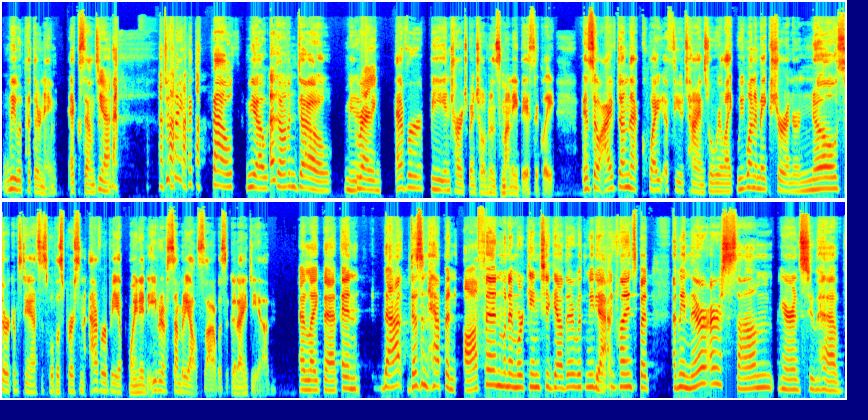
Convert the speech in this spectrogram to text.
we would put their name. Ex sounds yeah. should my ex spouse, you know, John Doe, right ever be in charge of my children's money, basically. And so I've done that quite a few times where we're like, we want to make sure under no circumstances will this person ever be appointed, even if somebody else thought it was a good idea. I like that. And that doesn't happen often when I'm working together with mediation yeah. clients, but I mean, there are some parents who have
